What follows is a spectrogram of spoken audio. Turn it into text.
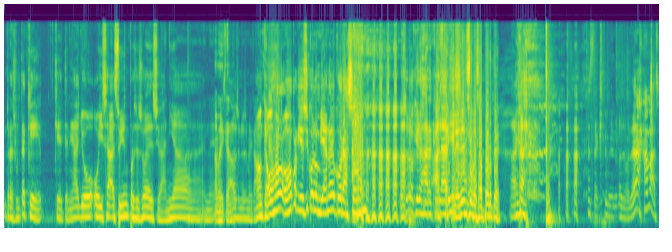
Resulta que que tenía yo hoy estoy en proceso de ciudadanía en, en Estados Unidos americanos. Aunque ojo, ojo, porque yo soy colombiano de corazón. Eso lo quiero dejar clarísimo. Hasta que le den su pasaporte. Hasta que me den su pasaporte. Ah, jamás.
